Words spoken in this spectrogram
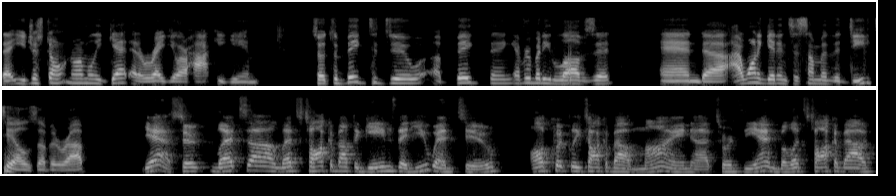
that you just don't normally get at a regular hockey game. So it's a big to do, a big thing. Everybody loves it. And uh, I want to get into some of the details of it, Rob. Yeah, so let's uh, let's talk about the games that you went to. I'll quickly talk about mine uh, towards the end, but let's talk about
